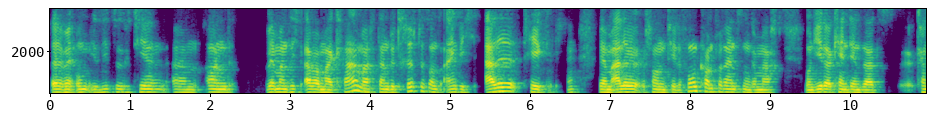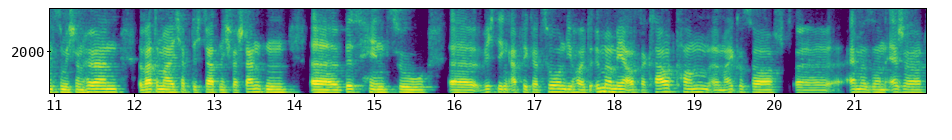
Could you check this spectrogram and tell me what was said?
äh, um sie zu zitieren. Ähm, und wenn man sich aber mal klar macht, dann betrifft es uns eigentlich alle täglich. Ne? Wir haben alle schon Telefonkonferenzen gemacht und jeder kennt den Satz, äh, kannst du mich schon hören? Warte mal, ich habe dich gerade nicht verstanden, äh, bis hin zu äh, wichtigen Applikationen, die heute immer mehr aus der Cloud kommen, äh, Microsoft, äh, Amazon, Azure,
